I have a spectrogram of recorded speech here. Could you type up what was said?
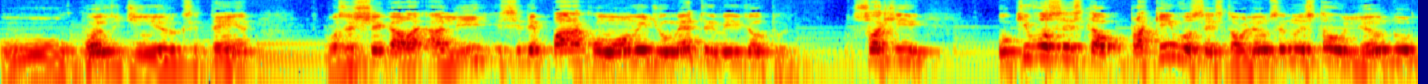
o quanto de dinheiro que você tenha, você chega ali e se depara com um homem de um metro e meio de altura. Só que o que você está, para quem você está olhando, você não está olhando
